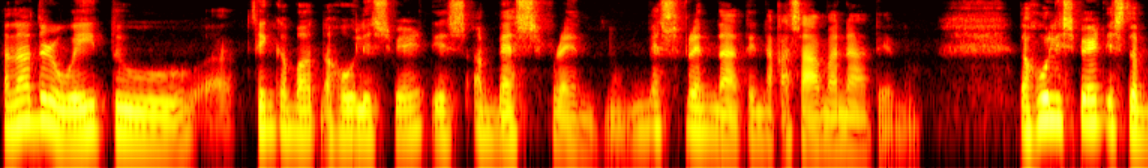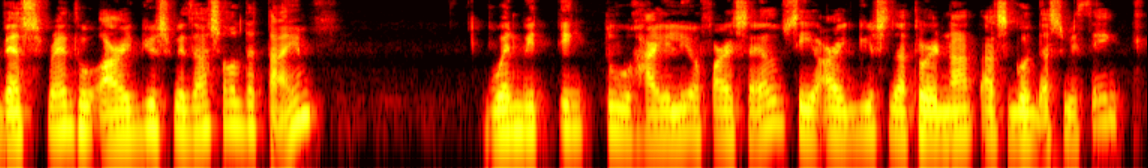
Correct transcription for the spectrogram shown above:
Another way to uh, think about the Holy Spirit is a best friend. No? Best friend natin nakasama natin. No? The Holy Spirit is the best friend who argues with us all the time when we think too highly of ourselves, he argues that we're not as good as we think.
